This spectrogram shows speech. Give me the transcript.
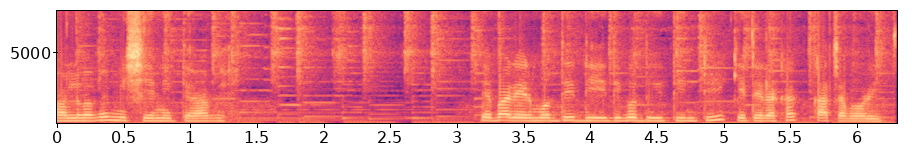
ভালোভাবে মিশিয়ে নিতে হবে। এবার এর মধ্যে দিয়ে দিব দুই তিনটি কেটে রাখা কাঁচামরিচ।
